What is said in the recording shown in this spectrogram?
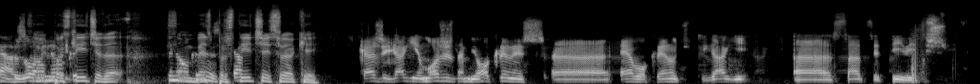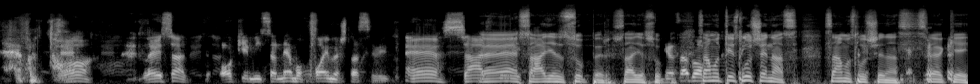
Ja, samo prstiće, da, samo bez prstića i sve okej. Okay. Kaže Gagi, možeš da mi okreneš, uh, evo okrenut ću ti Gagi, uh, sad se ti vidiš. Evo to. Gle sad. Ok, mi sad nemamo pojma šta se vidi. E, sad. E, sad je super, sad je super. Ja sad Samo ti slušaj nas, samo slušaj nas, sve okej.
